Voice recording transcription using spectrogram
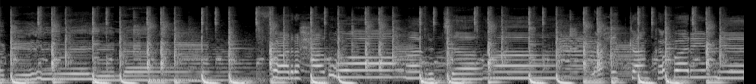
waynoo dhantee wardi aan akhrino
